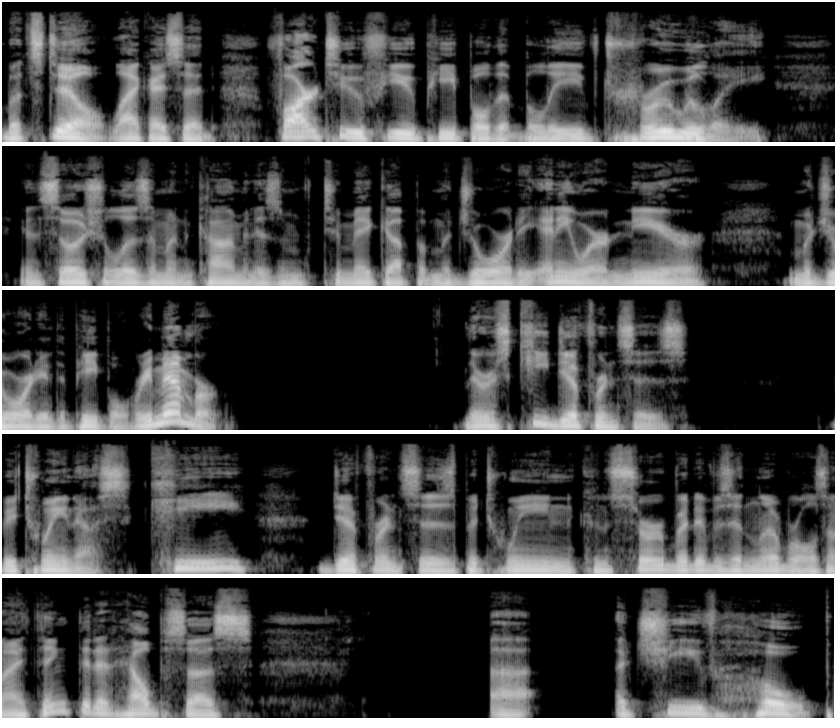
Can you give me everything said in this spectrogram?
But still, like I said, far too few people that believe truly in socialism and communism to make up a majority, anywhere near a majority of the people. Remember, there's key differences between us, key differences between conservatives and liberals. And I think that it helps us uh, achieve hope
